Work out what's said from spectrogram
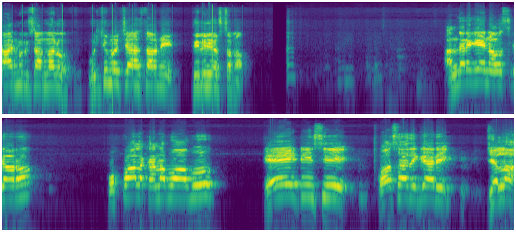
కార్మిక సంఘాలు ఉద్యమం చేస్తామని తెలియజేస్తున్నాం. అందరికీ నమస్కారం. ఉప్పాల కన్నబాబు ఏఐటిసి కోశాధికారి జిల్లా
